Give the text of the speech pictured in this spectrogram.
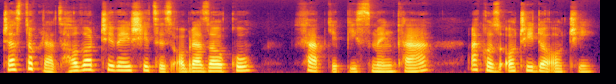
Častokrát zhovorčivejšie cez obrazovku, chápte písmenká, ako z očí do očí.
